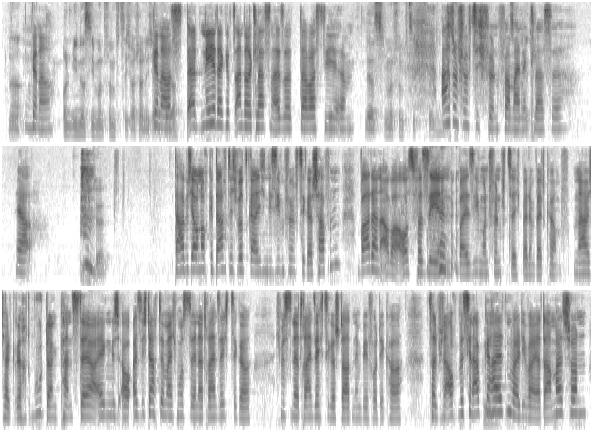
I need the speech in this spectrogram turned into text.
Ja. Genau. Und minus 57 wahrscheinlich genau. auch, Genau, nee, da gibt es andere Klassen. Also da war es die... Ähm, ja, 57,5. 58,5 war meine Klasse. Ja. Okay. Da habe ich auch noch gedacht, ich würde es gar nicht in die 57er schaffen, war dann aber aus Versehen bei 57 bei dem Wettkampf. Und da habe ich halt gedacht, gut, dann kannst du ja eigentlich auch. Also ich dachte immer, ich musste in der 63er, ich müsste in der 63er starten im BVDK. Das hat mich dann auch ein bisschen mhm. abgehalten, mhm. weil die war ja damals schon,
